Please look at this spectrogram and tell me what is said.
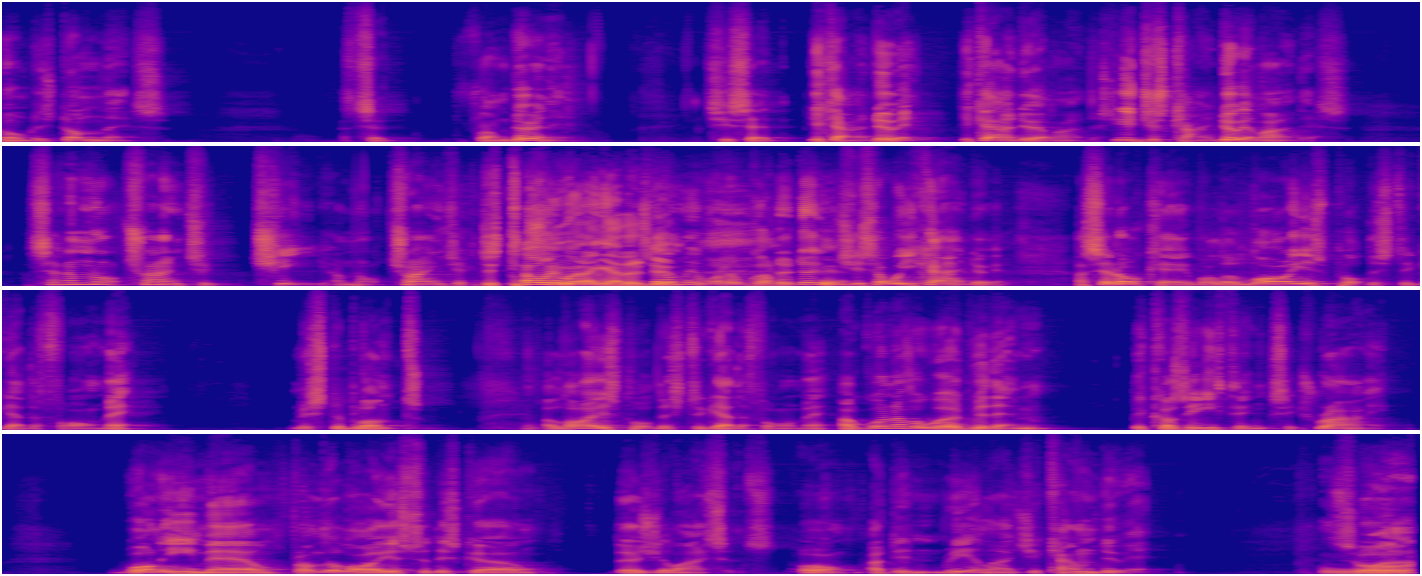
"Nobody's done this." I said, "So I'm doing it." She said, You can't do it. You can't do it like this. You just can't do it like this. I said, I'm not trying to cheat. you. I'm not trying to. Just tell me what I got to do. Tell me what I've got to do. She said, Well, you can't do it. I said, Okay, well, a lawyer's put this together for me, Mr. Blunt. A lawyer's put this together for me. I'll go and have a word with him because he thinks it's right. One email from the lawyers to this girl, there's your license. Oh, I didn't realize you can do it. So,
